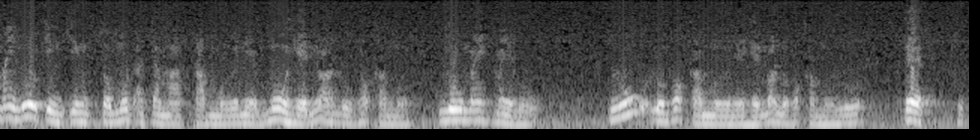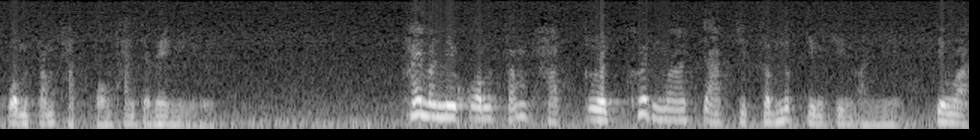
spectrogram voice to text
ไม่รู้จริง ๆ สมมติอาจจะมากำมือเนี่ยมู่เห็นว่าหลวงพ่อกำมือ รู้ไหมไม่รู้ รู้หลวงพ่อกำมือเนี่ยเห็นว่าหลวงพ่อกำมือรู้แต่ทุกความสัมผัสของท่านจะไม่มีเลย ให้มันมีความสัมผัสเกิดขึ้นมาจากจิตสำนึกจริง ๆ อันนี้จึงว่า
